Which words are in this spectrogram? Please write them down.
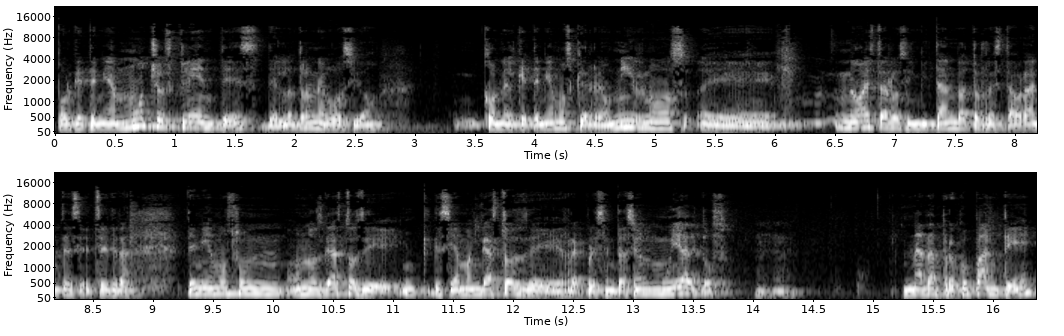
Porque tenía muchos clientes del otro negocio con el que teníamos que reunirnos, eh, no estarlos invitando a otros restaurantes, etcétera. Teníamos un- unos gastos de que se llaman gastos de representación muy altos. Nada preocupante,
